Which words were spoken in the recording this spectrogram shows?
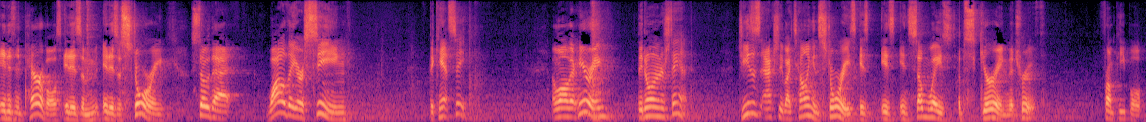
it is in parables, it is a, it is a story, so that while they are seeing, they can't see. And while they're hearing, they don't understand. Jesus actually, by telling in stories, is, is in some ways obscuring the truth from people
